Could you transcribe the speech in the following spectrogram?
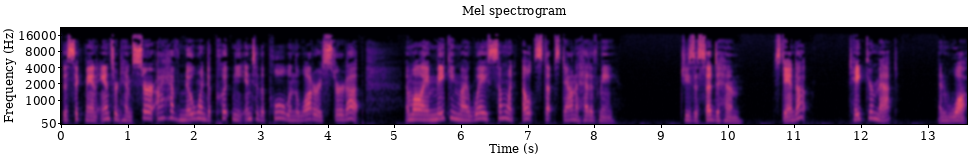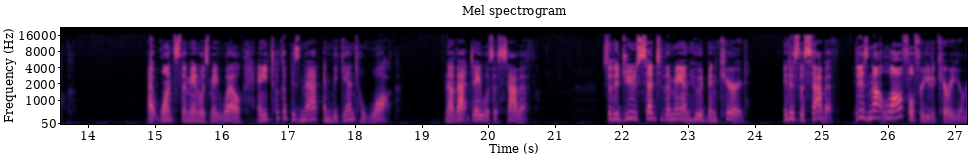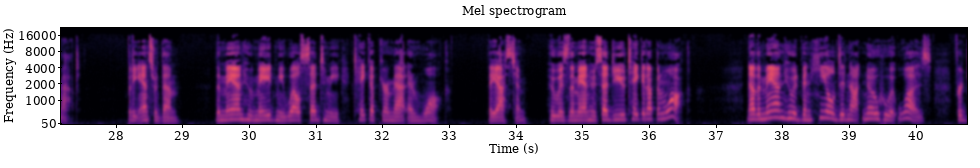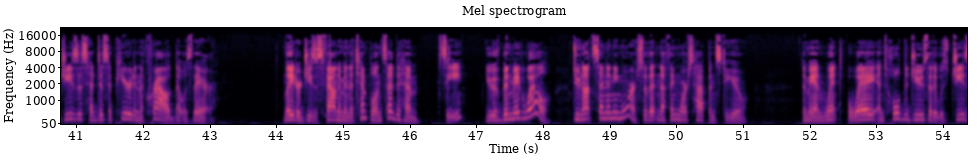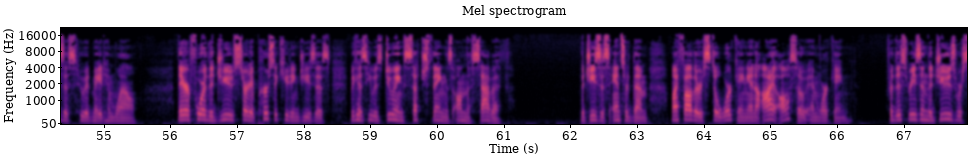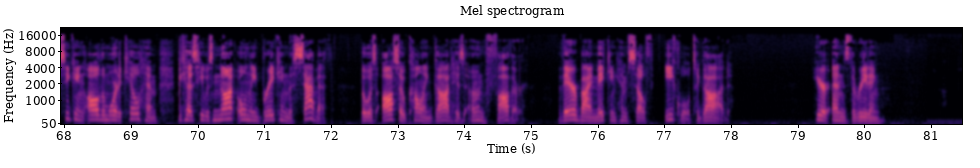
The sick man answered him, Sir, I have no one to put me into the pool when the water is stirred up, and while I am making my way, someone else steps down ahead of me. Jesus said to him, Stand up, take your mat, and walk. At once the man was made well, and he took up his mat and began to walk. Now that day was a Sabbath. So the Jews said to the man who had been cured, It is the Sabbath. It is not lawful for you to carry your mat. But he answered them, The man who made me well said to me, Take up your mat and walk. They asked him, Who is the man who said to you, Take it up and walk? Now the man who had been healed did not know who it was, for Jesus had disappeared in the crowd that was there. Later Jesus found him in the temple and said to him, See, you have been made well. Do not sin any more, so that nothing worse happens to you. The man went away and told the Jews that it was Jesus who had made him well. Therefore, the Jews started persecuting Jesus because he was doing such things on the Sabbath. But Jesus answered them, My Father is still working, and I also am working. For this reason, the Jews were seeking all the more to kill him, because he was not only breaking the Sabbath, but was also calling God his own Father, thereby making himself equal to God. Here ends the reading.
